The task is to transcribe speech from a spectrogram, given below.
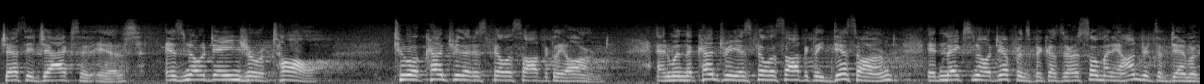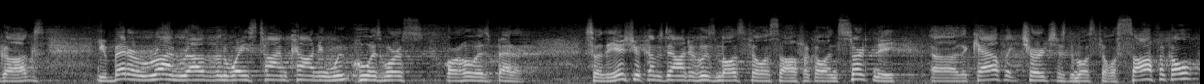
Jesse Jackson is, is no danger at all to a country that is philosophically armed. And when the country is philosophically disarmed, it makes no difference because there are so many hundreds of demagogues. You better run rather than waste time counting who is worse or who is better. So the issue comes down to who's most philosophical, and certainly uh, the Catholic Church is the most philosophical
